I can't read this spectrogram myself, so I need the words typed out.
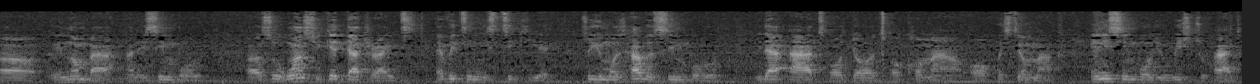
uh, a number, and a symbol. Uh, so once you get that right, everything is tick here. So you must have a symbol, either at or dot or comma or question mark, any symbol you wish to add.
